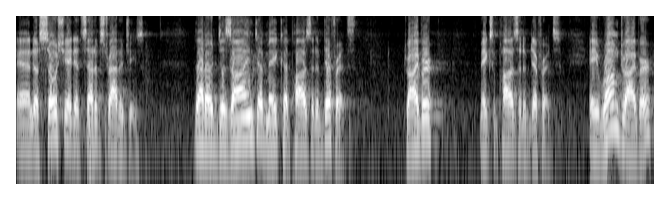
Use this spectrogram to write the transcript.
and associated set of strategies that are designed to make a positive difference. Driver makes a positive difference. A wrong driver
